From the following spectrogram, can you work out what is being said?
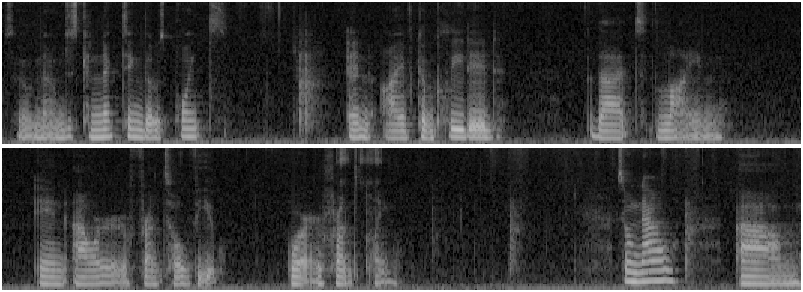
So now I'm just connecting those points and I've completed that line in our frontal view or our front plane. So now, um,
